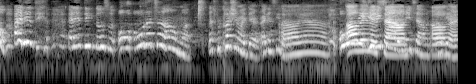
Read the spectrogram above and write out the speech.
no, I didn't think I didn't think those. Were, oh oh that's a um that's percussion right there. I didn't see that. Oh yeah. oh, oh, it they made, it made made sound. It made sound. Oh, okay.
